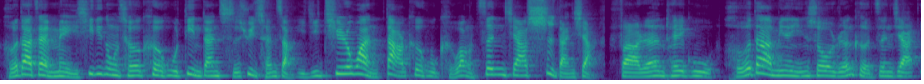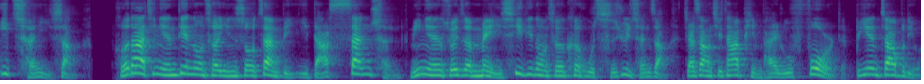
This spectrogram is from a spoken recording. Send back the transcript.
和大在美系电动车客户订单持续成长，以及 Tier One 大客户渴望增加试单下，法人推估和大明年营收仍可增加一成以上。和大今年电动车营收占比已达三成，明年随着美系电动车客户持续成长，加上其他品牌如 Ford、BMW、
